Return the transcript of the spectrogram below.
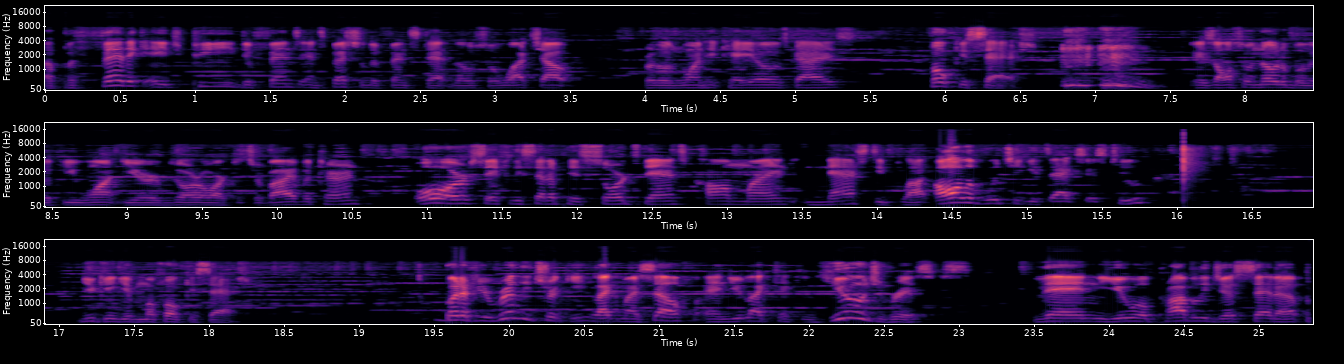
A pathetic HP, defense, and special defense stat, though, so watch out for those one-hit KOs, guys. Focus Sash is also notable if you want your Zoroark to survive a turn, or safely set up his Swords Dance, Calm Mind, Nasty Plot, all of which he gets access to. You can give him a Focus Sash. But if you're really tricky, like myself, and you like taking huge risks, then you will probably just set up,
